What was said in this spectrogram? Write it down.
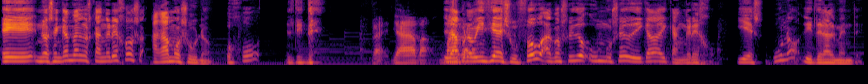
Eh, nos encantan los cangrejos, hagamos uno. Ojo, el tinte. Vale, ya va. La provincia de Suzhou ha construido un museo dedicado al cangrejo. Y es uno, literalmente.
